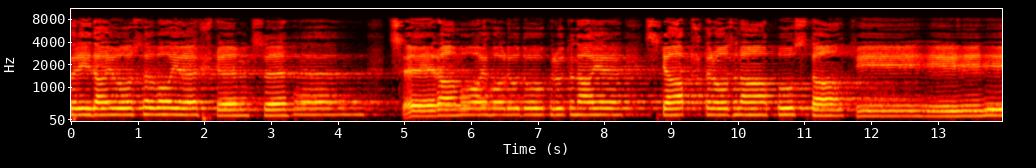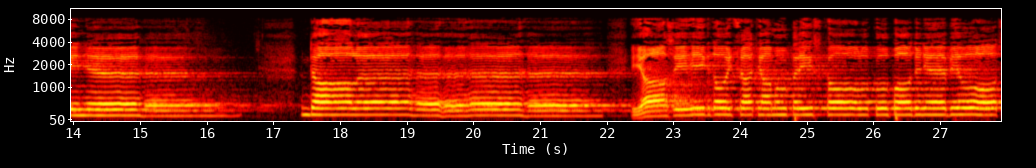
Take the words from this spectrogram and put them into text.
pridajú svoje štence. Cera môjho ľudu krutná je, sťap štrozná pustatine. Dále dojčaťa mu priskol ku podnebiu od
